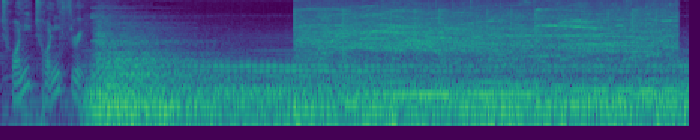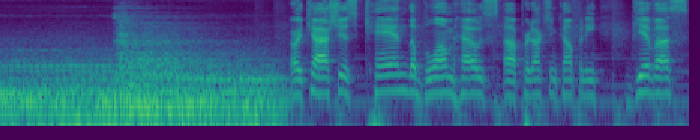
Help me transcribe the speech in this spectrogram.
2023. All right, Cassius, can the Blumhouse uh, production company give us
